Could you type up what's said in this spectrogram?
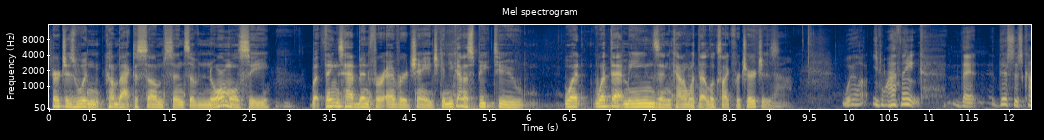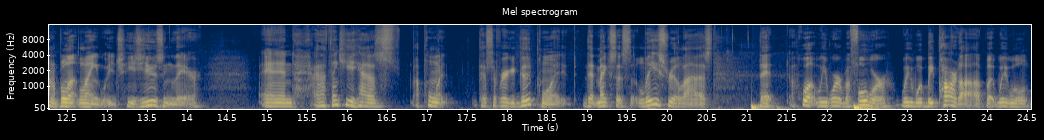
churches wouldn't come back to some sense of normalcy, but things have been forever changed. Can you kind of speak to what what that means and kind of what that looks like for churches? Yeah. Well, you know, I think that this is kind of blunt language he's using there, and I think he has a point that's a very good point that makes us at least realize that what we were before we will be part of, but we will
